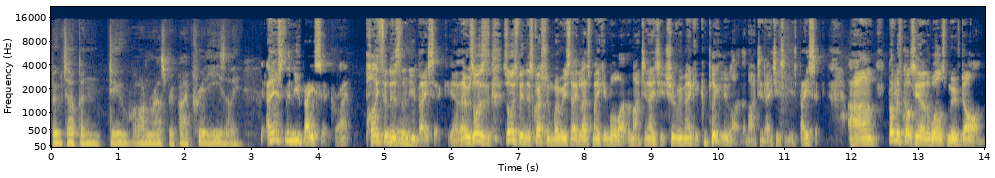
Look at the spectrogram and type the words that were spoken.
boot up and do on Raspberry Pi pretty easily. And it's the new basic, right? Python is the new basic. You know, there was always there's always been this question when we say let's make it more like the 1980s. Should we make it completely like the 1980s and use basic? Um, but of course, you know the world's moved on.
